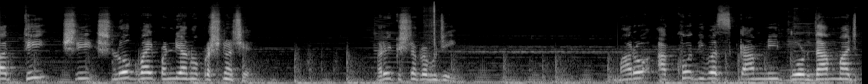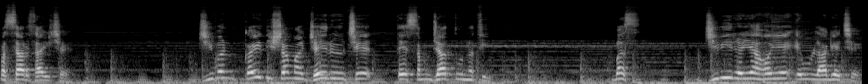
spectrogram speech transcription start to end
અમદાવાદથી શ્રી શ્લોકભાઈ પંડ્યાનો પ્રશ્ન છે. હરે કૃષ્ણ પ્રભુજી, મારો આખો દિવસ કામની દોડધામમાં જ પસાર થાય છે. જીવન કઈ દિશામાં જઈ રહ્યું છે તે સમજાતું નથી. બસ જીવી રહ્યા હોઈએ એવું લાગે છે.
